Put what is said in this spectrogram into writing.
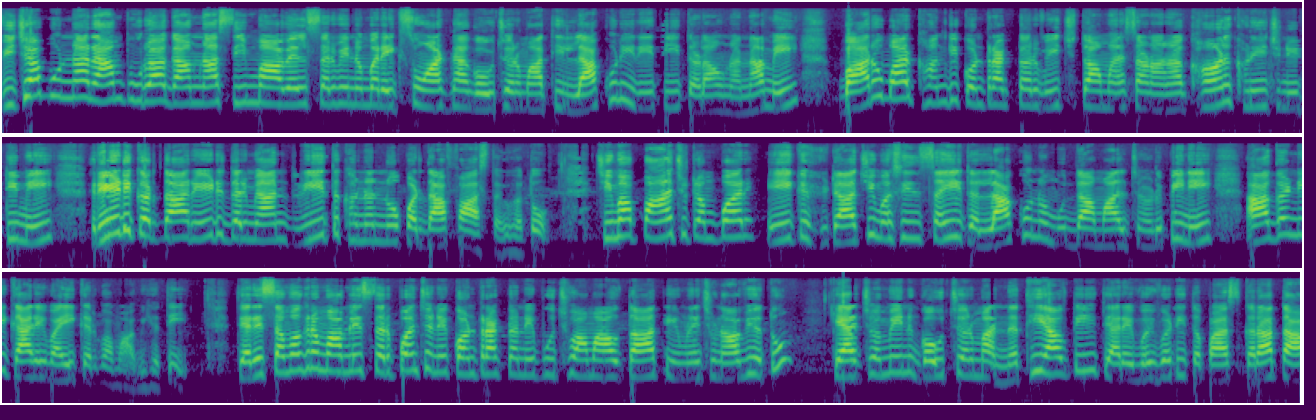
વિજાપુરના રામપુરા ગામના સીમમાં આવેલ સર્વે નંબર એકસો આઠના ગૌચરમાંથી લાખોની રેતી તળાવના નામે બારોબાર ખાનગી કોન્ટ્રાક્ટર વેચતા મહેસાણાના ખાણ ખનીજની ટીમે રેડ કરતા રેડ દરમિયાન રેત ખનનનો પર્દાફાશ થયો હતો જેમાં પાંચ ટમ્પર એક હિટાચી મશીન સહિત લાખોનો મુદ્દા માલ ઝડપીને આગળની કાર્યવાહી કરવામાં આવી હતી ત્યારે સમગ્ર મામલે સરપંચ અને કોન્ટ્રાક્ટરને પૂછવામાં આવતા તેમણે જણાવ્યું હતું કે આ જમીન ગૌચરમાં નથી આવતી ત્યારે વહીવટી તપાસ કરાતા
